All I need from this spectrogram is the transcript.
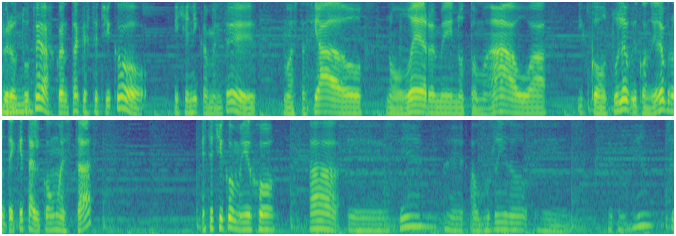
pero tú Mm, te das cuenta que este chico higiénicamente no está aseado, no duerme, no toma agua. Y cuando, tú le, y cuando yo le pregunté qué tal, cómo estás, este chico me dijo, ah, eh, bien, eh, aburrido, eh, pero bien, sí,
